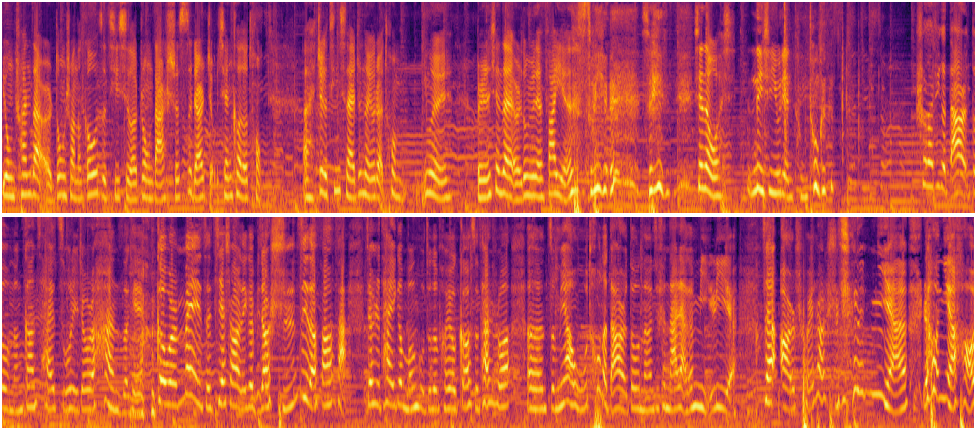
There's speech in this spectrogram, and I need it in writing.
用穿在耳洞上的钩子提起了重达十四点九千克的桶。哎，这个听起来真的有点痛，因为本人现在耳洞有点发炎，所以，所以现在我内心有点疼痛。说到这个打耳洞呢，刚才组里这位汉子给各位妹子介绍了一个比较实际的方法，就是他一个蒙古族的朋友告诉他说，呃，怎么样无痛的打耳洞呢？就是拿两个米粒在耳垂上使劲的碾，然后碾好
